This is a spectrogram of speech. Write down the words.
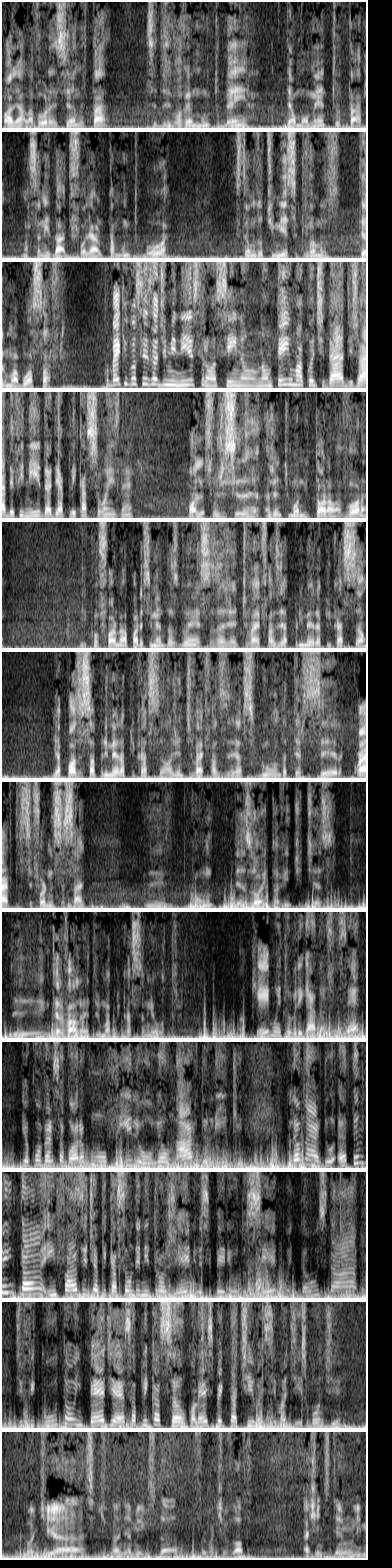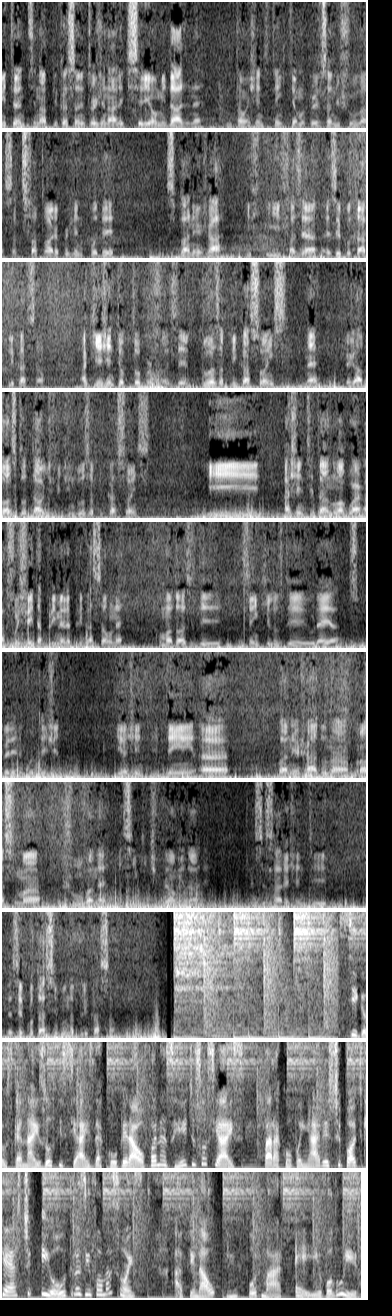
Olha, a lavoura esse ano está se desenvolvendo muito bem, até o momento tá uma sanidade foliar está muito boa. Estamos otimistas que vamos ter uma boa safra. Como é que vocês administram assim? Não, não tem uma quantidade já definida de aplicações, né? Olha, os fungicidas a gente monitora a lavoura e conforme o aparecimento das doenças, a gente vai fazer a primeira aplicação e após essa primeira aplicação, a gente vai fazer a segunda, a terceira, a quarta, se for necessário, com 18 a 20 dias de intervalo entre uma aplicação e outra. Ok, muito obrigada, José. E eu converso agora com o filho, Leonardo Link. Leonardo, é, também está em fase de aplicação de nitrogênio, esse período seco, então está dificulta ou impede essa aplicação. Qual é a expectativa em cima disso? Bom dia. Bom dia, Sidivane, amigos da Formativo Alfa. A gente tem um limitante na aplicação nitrogenada que seria a umidade, né? Então a gente tem que ter uma previsão de chuva satisfatória para a gente poder se planejar e, e fazer a, executar a aplicação. Aqui a gente optou por fazer duas aplicações, né? Pegar a dose total, dividir em duas aplicações e a gente está no aguardo. Ah, foi feita a primeira aplicação, né? Com uma dose de 100 kg de ureia superene protegida e a gente tem uh, planejado na próxima chuva, né? Assim que tiver a umidade necessária, a gente executar a segunda aplicação. Siga os canais oficiais da Cooper Alpha nas redes sociais para acompanhar este podcast e outras informações. Afinal, informar é evoluir.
